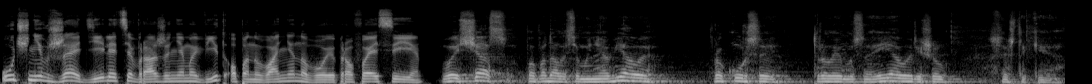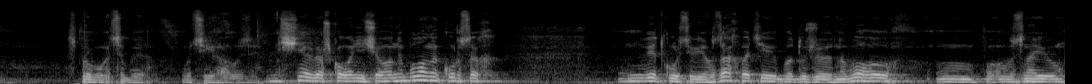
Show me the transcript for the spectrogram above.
Учні вже діляться враженнями від опанування нової професії. Весь час попадалися мені обяви про курси тролейбуса, і я вирішив все ж таки спробувати себе у цій галузі. Ще важкого нічого не було на курсах. Від курсів я в захваті, бо дуже нового знаю.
